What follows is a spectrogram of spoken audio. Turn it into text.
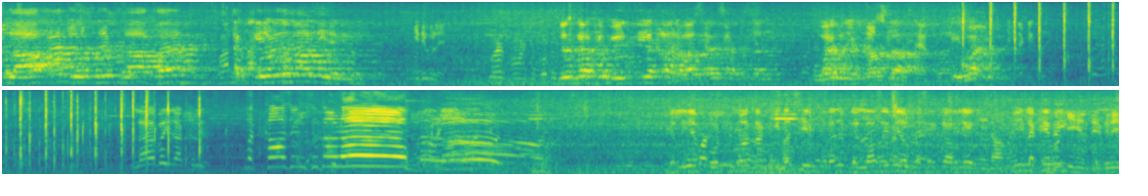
ਖਿਲਾਫ ਹੈ ਜ਼ੁਲਮ ਦੇ ਖਿਲਾਫ ਹੈ ਧੱਕੇ ਵਾਲੇ ਦੇ ਨਾਲ ਨਹੀਂ ਹੈਗੀ। ਕਿਹਦੇ ਕੋਲੇ? ਜਿਸ ਕਰਕੇ ਬੇਨਤੀ ਹੈ ਧੰਨਵਾਦ ਸਾਹਿਬ ਸੰਗਤ ਦਾ ਵਾਹਿਗੁਰੂ ਜੀ ਕਾ ਖਾਲਸਾ। ਵਾਹਿਗੁਰੂ ਜੀ ਕੀ ਗੱਡੀ ਕੋਲੇ ਲੈ ਭਾਈ ਰੱਖ ਦੇ। ਲੱਖਾ ਸਿੰਘ ਸਦਾਣਾ ਗੱਲੀਆਂ ਫੋਟੋਆਂ ਤੱਕ ਹੀ ਦੱਸੀ ਮੇਰਾ ਜੋ ਗੱਲਾਂ ਤੇ ਵੀ ਅਸਰ ਕਰ ਲਿਓ ਨਹੀਂ ਲੱਗੇ ਬਈ? ਹਿਲਦੇ ਵੀਰੇ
